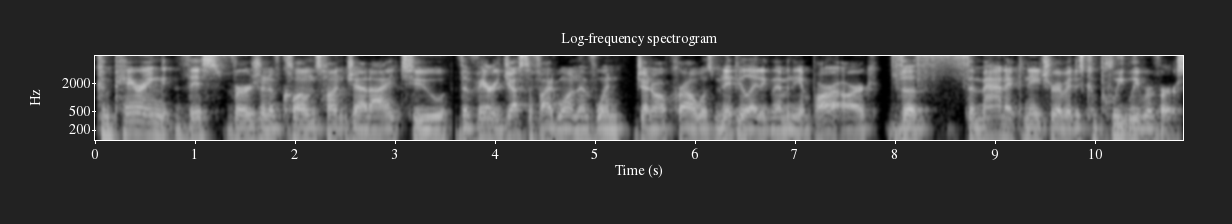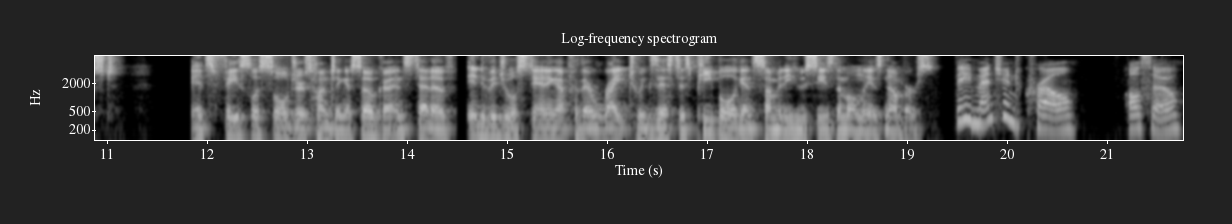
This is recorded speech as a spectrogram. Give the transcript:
comparing this version of clones hunt Jedi to the very justified one of when General Krell was manipulating them in the Umbara arc, the thematic nature of it is completely reversed. It's faceless soldiers hunting Ahsoka instead of individuals standing up for their right to exist as people against somebody who sees them only as numbers. They mentioned Krell also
